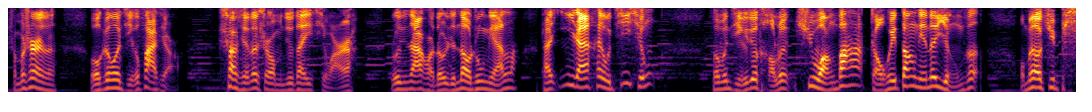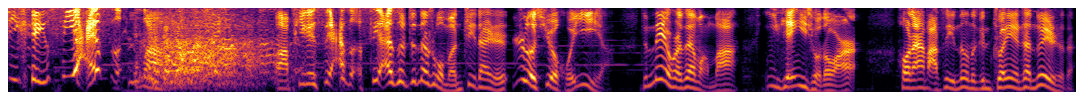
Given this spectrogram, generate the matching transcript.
什么事儿呢？我跟我几个发小，上学的时候我们就在一起玩啊。如今大家伙都人到中年了，但依然还有激情。我们几个就讨论去网吧找回当年的影子，我们要去 PK CS 啊啊 PK CS CS 真的是我们这代人热血回忆呀！就那会儿在网吧一天一宿的玩，后来把自己弄得跟专业战队似的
